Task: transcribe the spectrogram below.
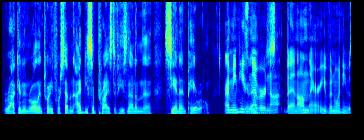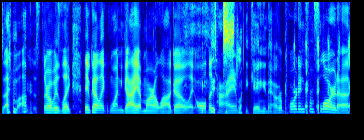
rocking and rolling twenty four seven. I'd be surprised if he's not on the CNN payroll. I mean, he's you know, never not been on there, even when he was out of office. They're always like they've got like one guy at Mar-a-Lago, like all the Just, time, like hanging out. reporting from Florida.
